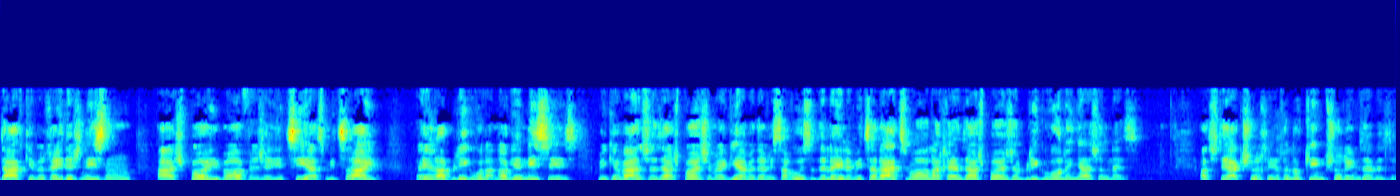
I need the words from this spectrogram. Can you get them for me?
דווקא בחידש ניסן, ההשפועה היא באופן של יציאס מצרים. העירה בלי גבול, הנוגיה ניסיס, מכיוון שזה השפועה שמגיע בדרך איסרוסא דלילה מצד עצמו, לכן זה השפועה של בלי גבול, עניין של נס. אז שתי החילוקים קשורים זה בזה.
